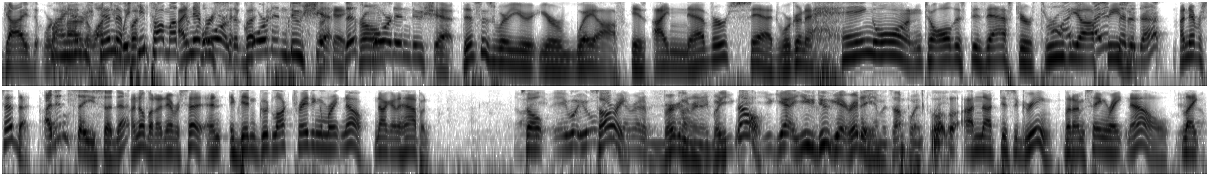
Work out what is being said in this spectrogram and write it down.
guys that we're Well, I tired of understand watching. that, we keep talking about I the never core. said- the but- core didn't do shit. Okay, this Cromes- core didn't do shit. This is where you're you're way off. Is I never said we're going to hang on to all this disaster through Oh, the I- I off season. admitted that. I never said that. I didn't say you said that. I know, but I never said it. And again, good luck trading him right now. Not going to happen. So You- you sorry. Get rid of Berglund, really, but you, No. you get you do get rid of him at some point. Please. Well, I'm not disagreeing, but I'm saying right now, like d-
